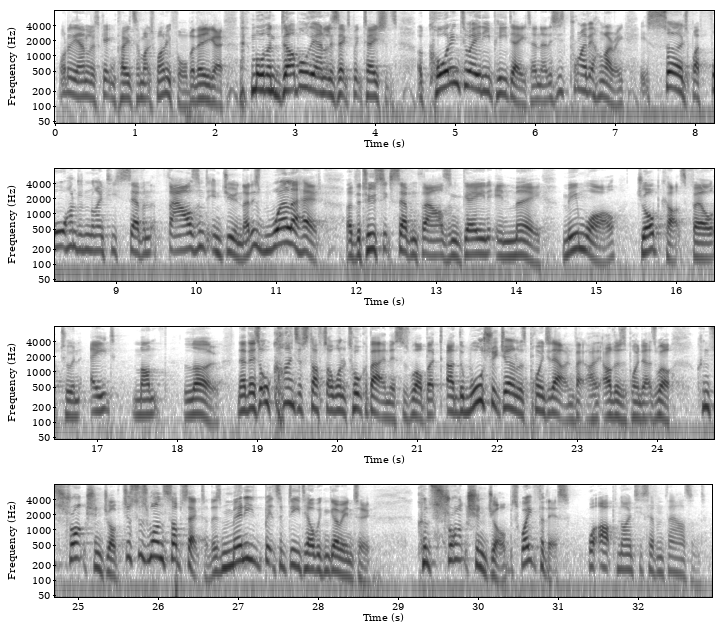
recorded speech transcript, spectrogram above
What are the analysts getting paid so much money for? But there you go. More than double the analysts' expectations. According to ADP data, now this is private hiring, it surged by 497,000 in June. That is well ahead of the 267,000 gain in May. Meanwhile, job cuts fell to an eight month low. Now, there's all kinds of stuff I want to talk about in this as well, but uh, the Wall Street Journal has pointed out, in fact, others have pointed out as well, construction jobs, just as one subsector. There's many bits of detail we can go into. Construction jobs, wait for this, were up 97,000.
